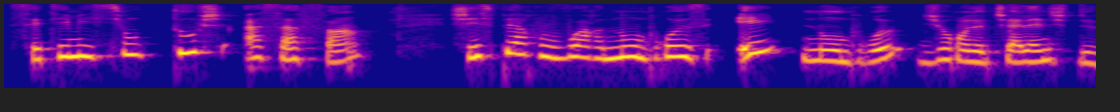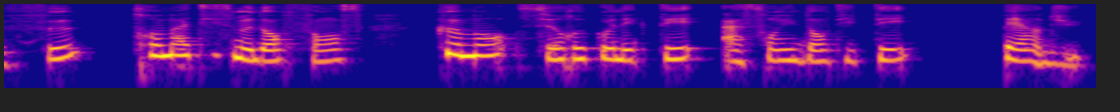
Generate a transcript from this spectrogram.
cette émission touche à sa fin. J'espère vous voir nombreuses et nombreux durant le challenge de feu traumatisme d'enfance, comment se reconnecter à son identité perdue.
